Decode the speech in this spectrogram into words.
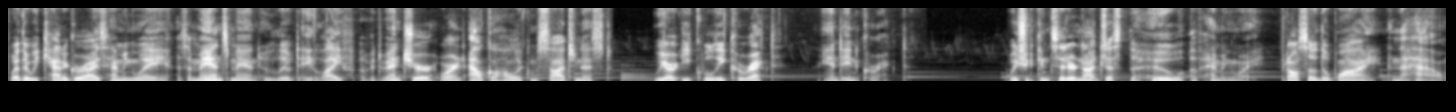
Whether we categorize Hemingway as a man's man who lived a life of adventure or an alcoholic misogynist, we are equally correct and incorrect. We should consider not just the who of Hemingway, but also the why and the how.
